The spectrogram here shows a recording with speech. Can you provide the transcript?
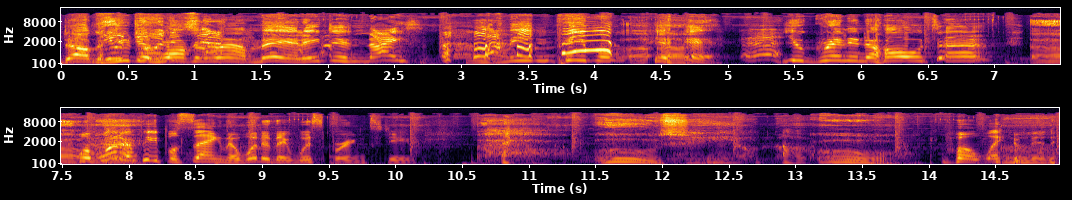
Dog, if You you, just walking around, man, ain't this nice? Meeting people. Uh-uh. Yeah. You grinning the whole time. Oh, Well, what are people saying though? What are they whispering, Steve? Ooh, shit. Oh. Well, wait a oh, minute.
